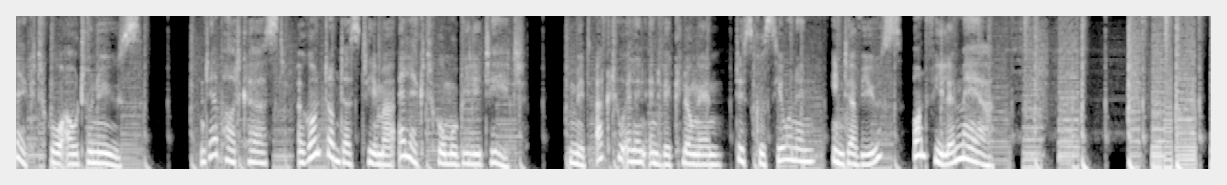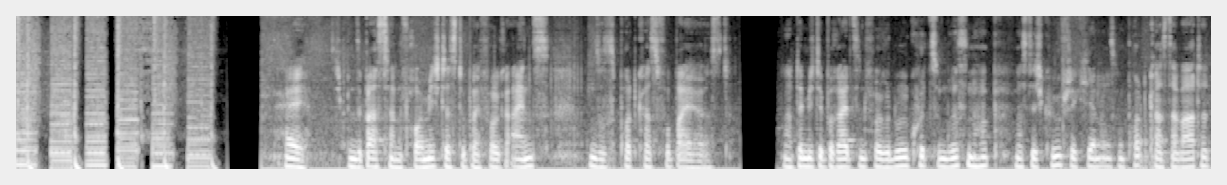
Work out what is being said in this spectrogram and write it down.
Elektroauto News. Der Podcast rund um das Thema Elektromobilität. Mit aktuellen Entwicklungen, Diskussionen, Interviews und vielem mehr. Hey, ich bin Sebastian und freue mich, dass du bei Folge 1 unseres Podcasts vorbeihörst. Nachdem ich dir bereits in Folge 0 kurz umrissen habe, was dich künftig hier in unserem Podcast erwartet,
